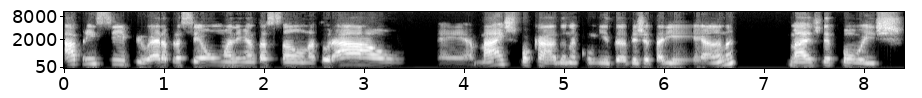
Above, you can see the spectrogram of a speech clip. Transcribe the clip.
a princípio era para ser uma alimentação natural, é, mais focada na comida vegetariana, mas depois,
